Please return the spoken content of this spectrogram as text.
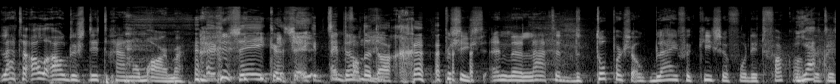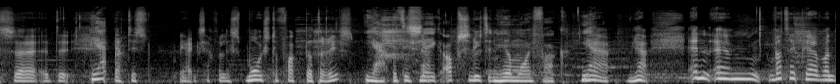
laten alle ouders dit gaan omarmen. zeker, zeker. Tip van de dag. precies. En laten de toppers ook blijven kiezen voor dit vak. Want het, is, het, ja. het is ja, ik zeg wel eens het mooiste vak dat er is. Ja, het is zeker absoluut een heel mooi vak. Ja, ja. En um, wat heb jij, want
